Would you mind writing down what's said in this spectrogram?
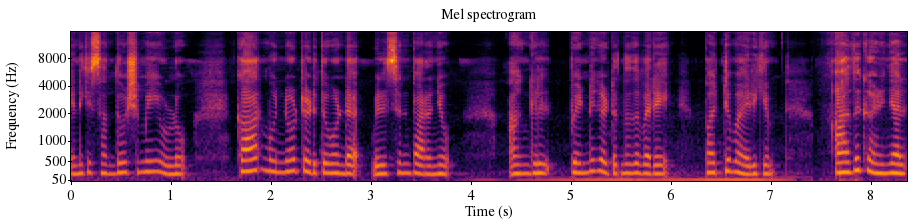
എനിക്ക് സന്തോഷമേ ഉള്ളൂ കാർ മുന്നോട്ടെടുത്തുകൊണ്ട് വിൽസൺ പറഞ്ഞു. അങ്കിൾ പെണ്ണ് കെട്ടുന്നത് വരെ പറ്റുമായിരിക്കും. അത് കഴിഞ്ഞാൽ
